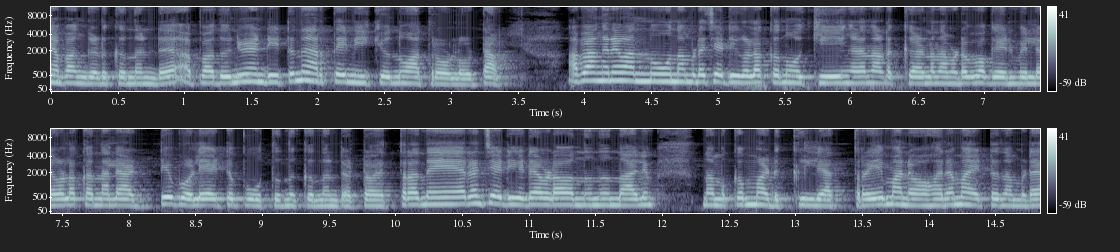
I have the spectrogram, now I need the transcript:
ഞാൻ പങ്കെടുക്കുന്നുണ്ട്. അപ്പോൾ അതിന് വേണ്ടിയിട്ട് നേരത്തെ എണീക്കുന്നു മാത്രമേ ഉള്ളൂ കേട്ടോ. അപ്പോൾ അങ്ങനെ വന്നു നമ്മുടെ ചെടികളൊക്കെ നോക്കി ഇങ്ങനെ നടക്കുകയാണ് നമ്മുടെ പുകയൻ വില്ലകളൊക്കെ നല്ല അടിപൊളിയായിട്ട് പൂത്ത് നിൽക്കുന്നുണ്ട് കേട്ടോ. എത്ര നേരം ചെടിയുടെ അവിടെ വന്ന് നിന്നാലും നമുക്ക് മടുക്കില്ല. അത്രയും മനോഹരമായിട്ട് നമ്മുടെ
